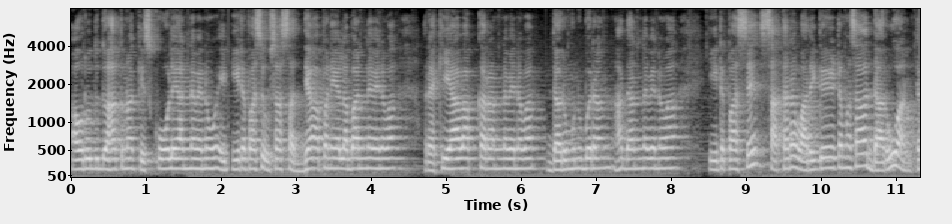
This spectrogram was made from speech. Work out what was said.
අවුරුදු දහතුනක් ස්කෝල යන්න වෙනවා ඊට පස්සේ උසස් අධ්‍යාපනය ලබන්න වෙනවා රැකියාවක් කරන්න වෙනවා දරුමුණුබරන් හදන්න වෙනවා ඊට පස්සේ සතර වරිගයටමසා දරුවන්ට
